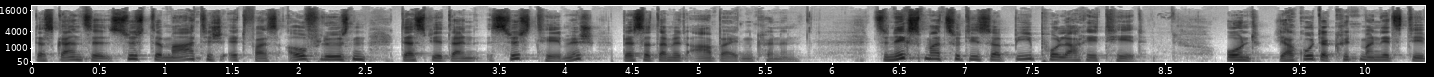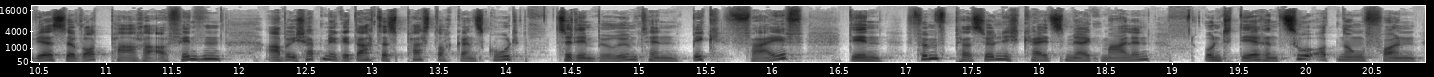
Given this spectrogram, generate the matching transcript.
das Ganze systematisch etwas auflösen, dass wir dann systemisch besser damit arbeiten können. Zunächst mal zu dieser Bipolarität. Und ja gut, da könnte man jetzt diverse Wortpaare erfinden, aber ich habe mir gedacht, das passt doch ganz gut zu den berühmten Big Five, den fünf Persönlichkeitsmerkmalen und deren Zuordnung von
